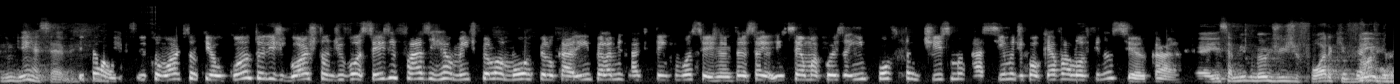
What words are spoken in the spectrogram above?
ninguém recebe. Então, isso mostra o que? O quanto eles gostam de vocês e fazem realmente pelo amor, pelo carinho, pela amizade que tem com vocês, né? Então isso é, isso é uma coisa importantíssima acima de qualquer valor financeiro, cara. É, esse amigo meu de Juiz de Fora que veio do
